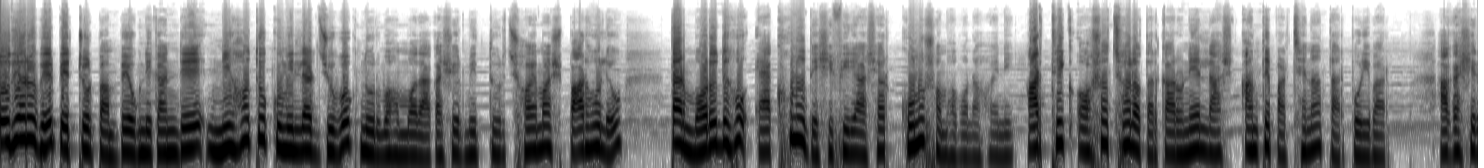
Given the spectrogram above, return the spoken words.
সৌদি আরবের পেট্রোল পাম্পে অগ্নিকাণ্ডে নিহত কুমিল্লার যুবক নূর মোহাম্মদ আকাশের মৃত্যুর ছয় মাস পার হলেও তার মরদেহ এখনও দেশে ফিরে আসার কোনো সম্ভাবনা হয়নি। আর্থিক অসচ্ছলতার কারণে লাশ আনতে পারছে না তার পরিবার। আকাশের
